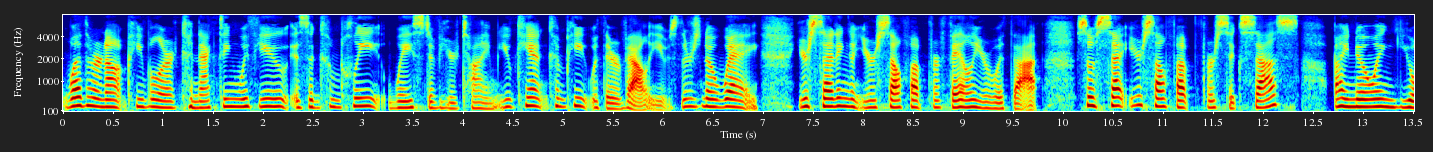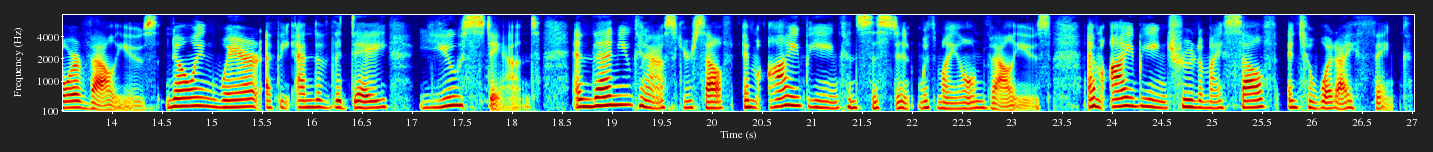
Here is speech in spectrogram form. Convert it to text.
whether or not people are connecting with you is a complete waste of your time. You can't compete with their values. There's no way. You're setting yourself up for failure with that. So set yourself up for success by knowing your values, knowing where at the end of the day you stand. And then you can ask yourself, Am I being consistent with my own values? Am I being true to myself and to what I think?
